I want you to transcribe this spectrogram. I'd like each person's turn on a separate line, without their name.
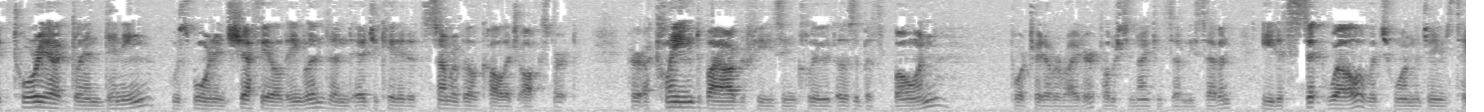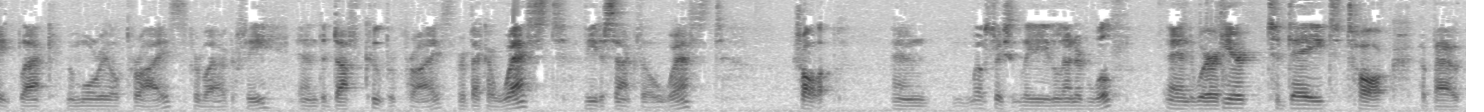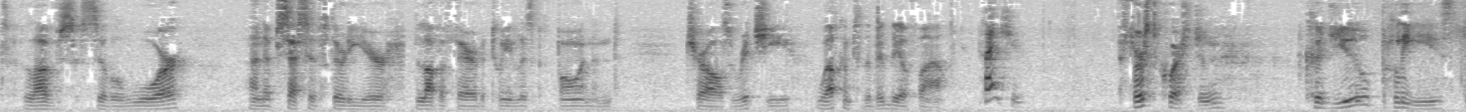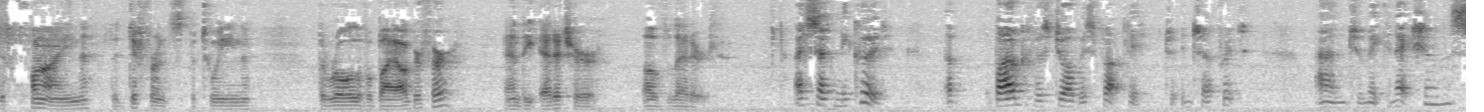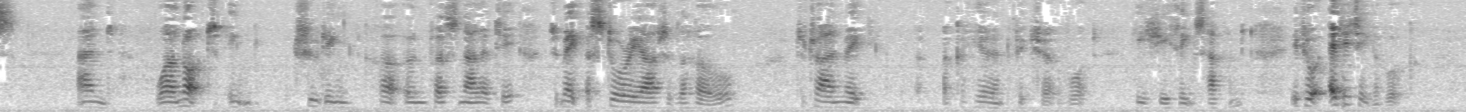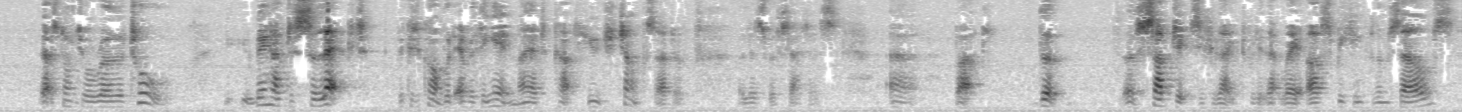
Victoria Glendinning was born in Sheffield, England, and educated at Somerville College, Oxford. Her acclaimed biographies include Elizabeth Bowen, Portrait of a Writer, published in 1977, Edith Sitwell, which won the James Tait Black Memorial Prize for biography, and the Duff Cooper Prize, Rebecca West, Vita Sackville West, Trollope, and most recently Leonard Woolf. And we're here today to talk about Love's Civil War, an obsessive 30 year love affair between Elizabeth Bowen and Charles Ritchie. Welcome to the Bibliofile.
Thank you.
First question Could you please define the difference between the role of a biographer and the editor of letters?
I certainly could. A biographer's job is partly to interpret and to make connections, and while not intruding her own personality, to make a story out of the whole, to try and make a coherent picture of what he, she thinks happened. If you're editing a book, that's not your role at all. You may have to select because you can't put everything in. I had to cut huge chunks out of Elizabeth's letters. Uh, but the, the, subjects, if you like to put it that way, are speaking for themselves,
